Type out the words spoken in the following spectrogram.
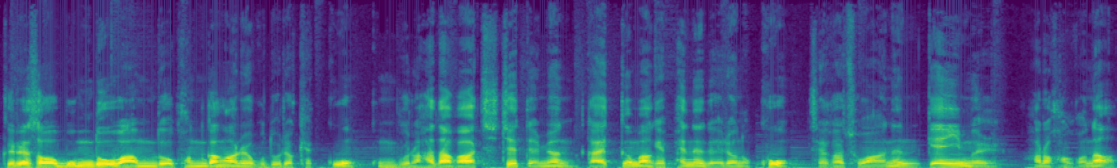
그래서 몸도 마음도 건강하려고 노력했고 공부를 하다가 지칠 때면 깔끔하게 펜을 내려놓고 제가 좋아하는 게임을 하러 가거나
